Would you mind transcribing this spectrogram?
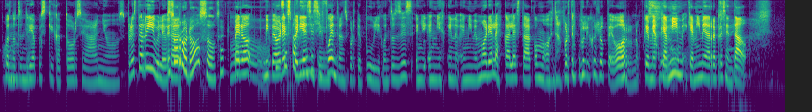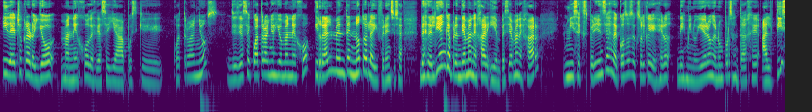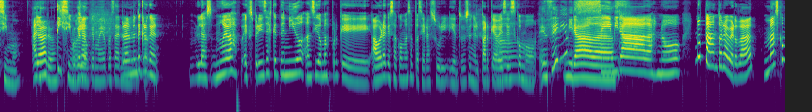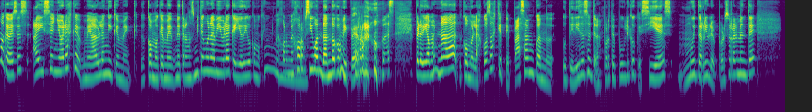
Cuando Oh, tendría pues que 14 años. Pero es terrible, o es sea... horroroso. o sea, Pero mi ¿Qué peor experiencia sí fue en transporte público. Entonces, en, en mi, en, la- en mi memoria la escala está como en transporte público es lo peor, ¿no? que, me- que, a mí, que a mí me ha representado. Y de hecho, claro, yo manejo desde hace ya, pues que cuatro años. Desde hace cuatro años yo manejo y realmente noto la diferencia. O sea, desde el día en que aprendí a manejar y empecé a manejar, mis experiencias de acoso sexual callejero disminuyeron en un porcentaje altísimo. Claro. Altísimo. Porque O sea, lo que me iba a pasar. en Realmente creo que las nuevas experiencias que he tenido han sido más porque ahora que saco más a pasear azul y entonces en el parque a veces como... ¿En serio? Miradas. Sí, miradas, no. No tanto, la verdad. Más como que a veces hay señores que me hablan y que me, como que me, me transmiten una vibra que yo digo como que "Mm, mejor, mejor sigo andando con mi perro nomás. Pero digamos, nada como las cosas que te pasan cuando utilizas el transporte público, que sí es muy terrible. Por eso realmente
